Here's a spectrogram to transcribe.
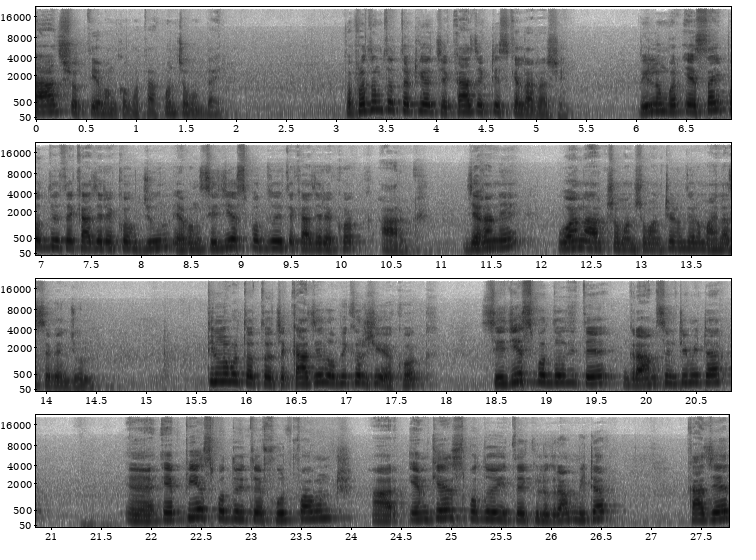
কাজ, শক্তি এবং ক্ষমতা, পঞ্চম অধ্যায়। তো প্রথম তথ্যটি হচ্ছে কাজ একটি স্কেলার রাশি। দুই নম্বর, এসআই পদ্ধতিতে কাজের একক জুল এবং সিজিএস পদ্ধতিতে কাজের একক আর্গ, যেখানে ওয়ান আর্গ সমান সমান ten zero minus seven joule. তিন নম্বর তথ্য হচ্ছে কাজের অভিকর্ষীয় একক, সিজিএস পদ্ধতিতে গ্রাম সেন্টিমিটার এপিএস পদ্ধতিতে ফুট পাউন্ড আর এমকেএস পদ্ধতিতে কিলোগ্রাম মিটার। কাজের,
